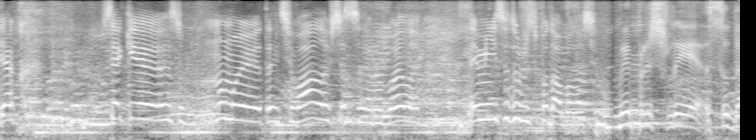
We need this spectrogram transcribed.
як всякі, ну, ми танцювали, все це робили. І мені це дуже сподобалося. Ми прийшли сюди,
